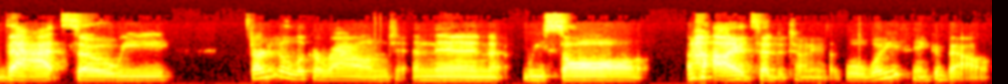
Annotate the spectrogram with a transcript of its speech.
that so we started to look around and then we saw i had said to tony like well what do you think about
